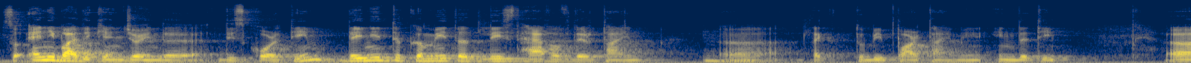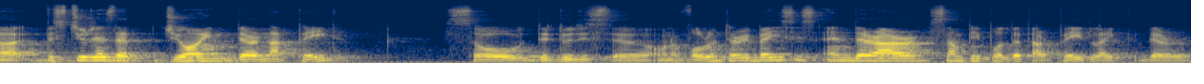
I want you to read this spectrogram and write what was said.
So anybody can join the this core team. They need to commit at least half of their time, uh, like to be part time in, in the team. Uh, the students that join, they're not paid, so they do this uh, on a voluntary basis. And there are some people that are paid, like they're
